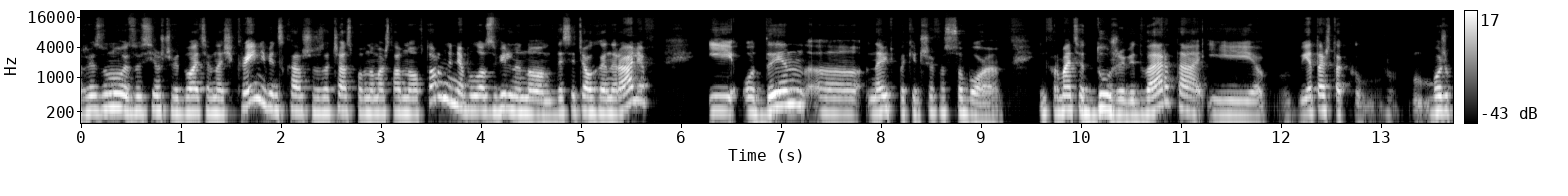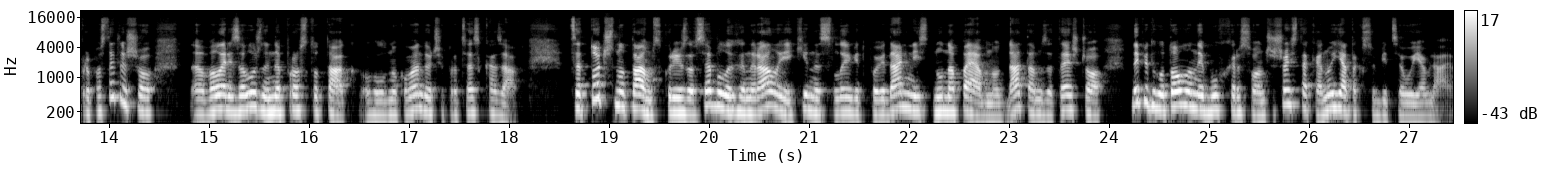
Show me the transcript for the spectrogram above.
резонує з усім, що відбувається в нашій країні. Він сказав, що за час повномасштабного вторгнення було звільнено 10 генералів, і один е, навіть покінчив із собою. Інформація дуже відверта, і я теж так можу припустити, що е, Валерій Залужний не просто так головнокомандуючи про це сказав. Це точно там, скоріш за все, були генерали, які несли відповідальність. Ну напевно, да там за те, що не підготовлений був Херсон, чи щось таке. Ну я так собі це уявляю.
